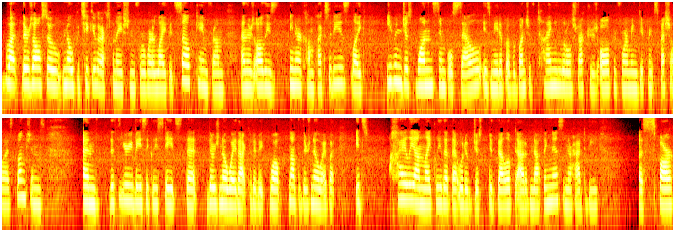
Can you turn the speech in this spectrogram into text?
But there's also no particular explanation for where life itself came from, and there's all these inner complexities, like, even just one simple cell is made up of a bunch of tiny little structures all performing different specialized functions and the theory basically states that there's no way that could have well not that there's no way but it's highly unlikely that that would have just developed out of nothingness and there had to be a spark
